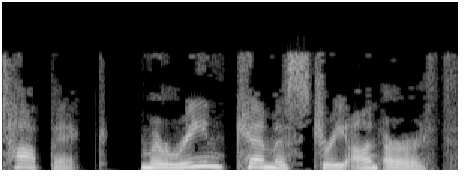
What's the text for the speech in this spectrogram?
Topic: Marine chemistry on Earth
